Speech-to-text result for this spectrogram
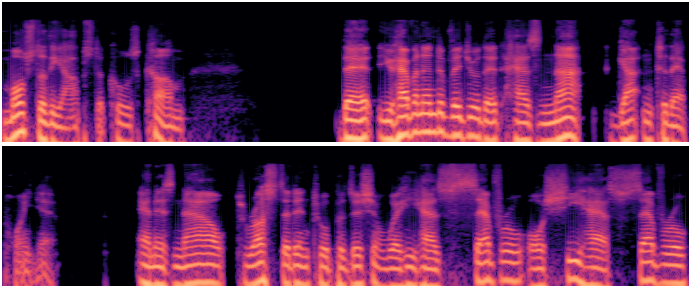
most of the obstacles come that you have an individual that has not gotten to that point yet and is now thrusted into a position where he has several or she has several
